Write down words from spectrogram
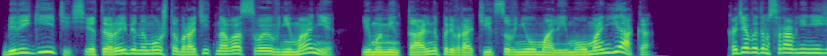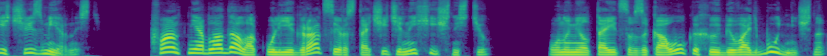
берегитесь, эта рыбина может обратить на вас свое внимание и моментально превратиться в неумолимого маньяка. Хотя в этом сравнении есть чрезмерность. Фант не обладал акульей грацией и расточительной хищностью. Он умел таиться в закоулках и убивать буднично.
